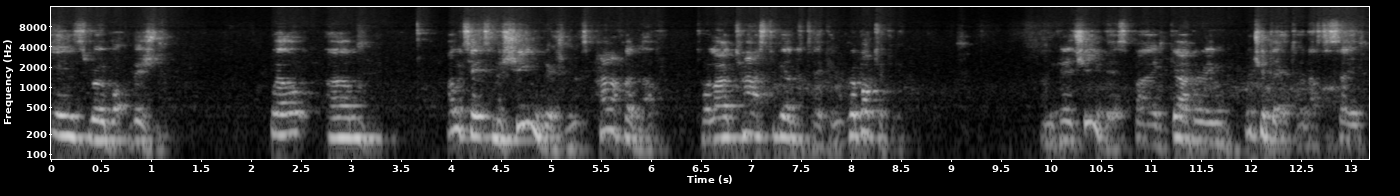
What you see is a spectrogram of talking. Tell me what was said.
is robot vision? Well, um, I would say it's machine vision that's powerful enough to allow tasks to be undertaken robotically. And we can achieve this by gathering richer data, that's to say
